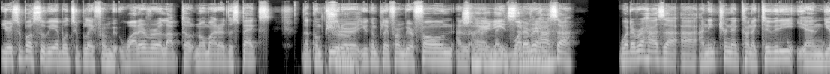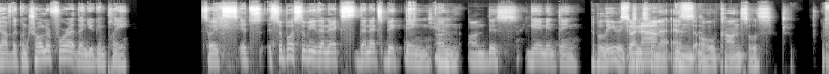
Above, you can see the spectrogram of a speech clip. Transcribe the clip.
you're supposed to be able to play from whatever laptop, no matter the specs, the computer. True. You can play from your phone, uh, So you like need the whatever has a whatever has a, a an internet connectivity, and you have the controller for it, then you can play. So it's it's, it's supposed to be the next the next big thing Yeah. on on this gaming thing. I believe it So it's now gonna this- end all consoles. For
